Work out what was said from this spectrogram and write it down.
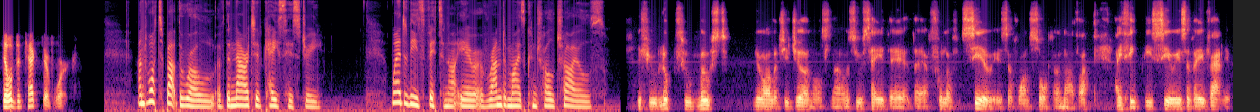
still detective work. And what about the role of the narrative case history? Where do these fit in our era of randomized controlled trials? If you look through most neurology journals now, as you say, they're, they're full of series of one sort or another. I think these series are very valuable,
